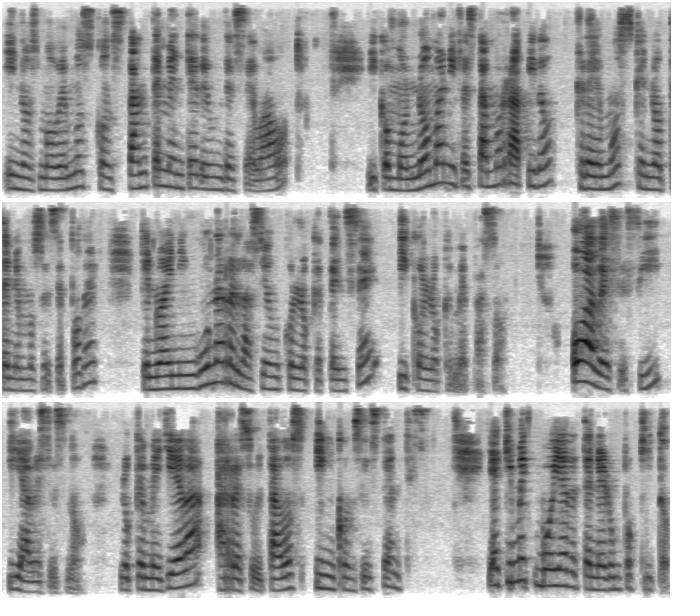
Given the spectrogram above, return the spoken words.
y nos movemos constantemente de un deseo a otro. Y como no manifestamos rápido, creemos que no tenemos ese poder, que no hay ninguna relación con lo que pensé y con lo que me pasó. O a veces sí y a veces no, lo que me lleva a resultados inconsistentes. Y aquí me voy a detener un poquito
